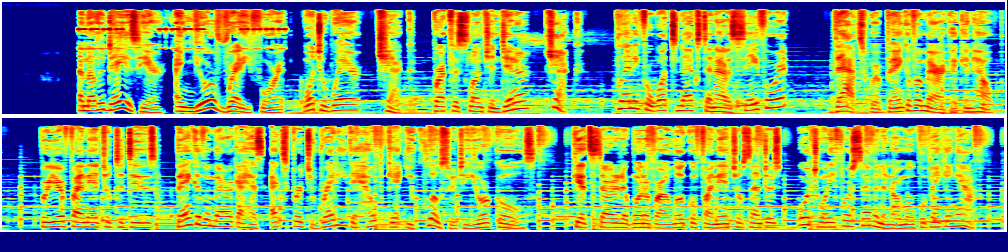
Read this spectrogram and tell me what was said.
Another day is here, and you're ready for it. What to wear? Check. Breakfast, lunch, and dinner? Check. Planning for what's next and how to save for it? That's where Bank of America can help. For your financial to-dos, Bank of America has experts ready to help get you closer to your goals. Get started at one of our local financial centers or 24-7 in our mobile banking app.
